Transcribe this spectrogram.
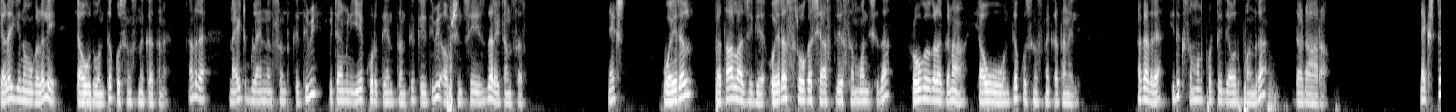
ಕೆಳಗಿನವುಗಳಲ್ಲಿ ಯಾವುದು ಅಂತ ಕ್ವಶನ್ಸ್ನ ಕೇಳ್ತಾನೆ. ಅಂದ್ರೆ ನೈಟ್ ಬ್ಲೈಂಡ್ನೆಸ್ ಅಂತ ಕರಿತೀವಿ ವಿಟಮಿನ್ ಎ ಕೊರತೆ ಅಂತ ಅಂತ ಕರಿತೀವಿ option C is the right answer next viral ಪೆಥಾಲಜಿಗೆ ವೈರಸ್ ರೋಗ ಶಾಸ್ತ್ರೀಯ ಸಂಬಂಧಿಸಿದ ರೋಗಗಳ ಗಣ ಯಾವುವು ಅಂತ ಕ್ವಶನ್ಸ್ನ ಕೇಳ್ತಾನೆ ಇಲ್ಲಿ. ಹಾಗಾದ್ರೆ ಇದಕ್ಕೆ ಸಂಬಂಧಪಟ್ಟಿದ್ದು ಯಾವುದಪ್ಪ ಅಂದ್ರೆ ದಡಾರ. ನೆಕ್ಸ್ಟ್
